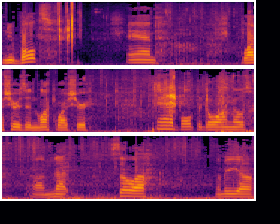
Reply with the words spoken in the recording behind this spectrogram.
new bolts and washers and lock washer and a bolt to go on those um, nut. So uh, let me uh,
